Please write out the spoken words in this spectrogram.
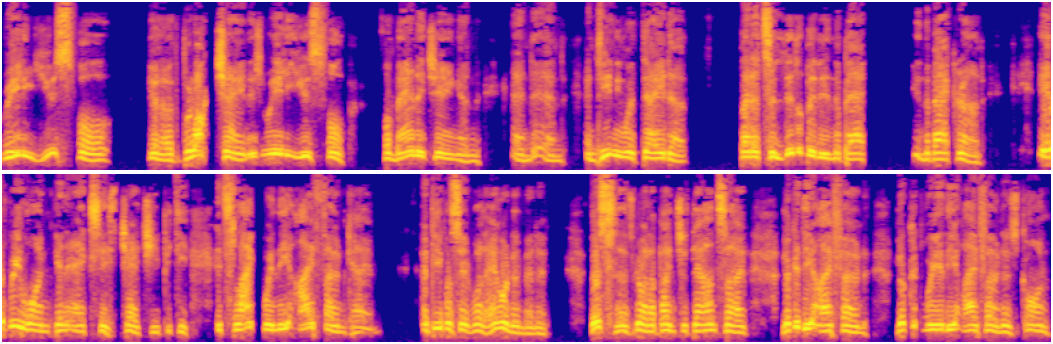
really useful you know, the blockchain is really useful for managing and, and, and, and dealing with data, but it's a little bit in the back, in the background. Everyone can access ChatGPT. It's like when the iPhone came and people said, well, hang on a minute. This has got a bunch of downside. Look at the iPhone. Look at where the iPhone has gone.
